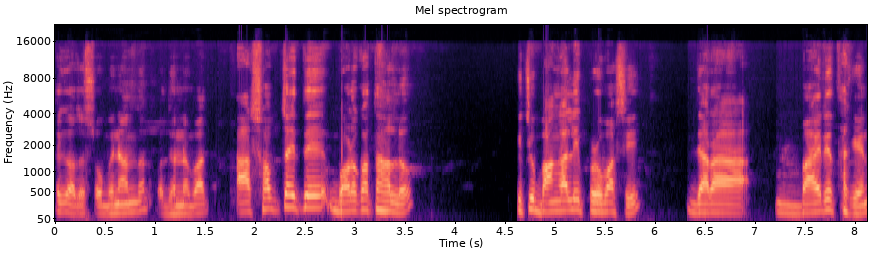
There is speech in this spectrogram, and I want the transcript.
থেকে অজস্র অভিনন্দন ও ধন্যবাদ। আর সবচাইতে বড় কথা হলো, কিছু বাঙালি প্রবাসী যারা বাইরে থাকেন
